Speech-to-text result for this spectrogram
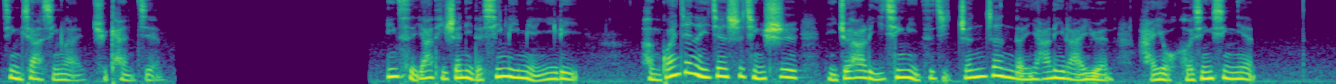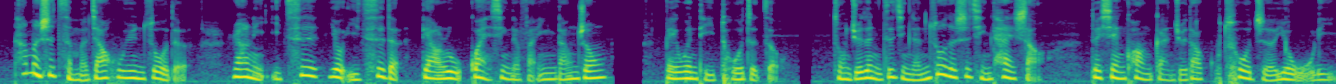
静下心来去看见。因此，要提升你的心理免疫力。很关键的一件事情是，你就要厘清你自己真正的压力来源，还有核心信念，他们是怎么交互运作的？让你一次又一次的掉入惯性的反应当中，被问题拖着走，总觉得你自己能做的事情太少，对现况感觉到挫折又无力。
